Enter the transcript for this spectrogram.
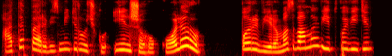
А тепер візьміть ручку іншого кольору, перевіримо з вами відповіді.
